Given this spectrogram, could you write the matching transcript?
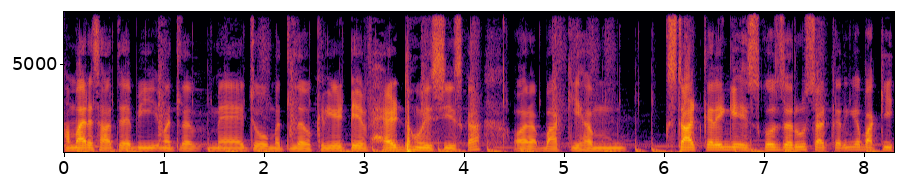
हमारे साथ है अभी मतलब मैं जो मतलब क्रिएटिव हेड हूँ इस चीज़ का, और बाकी हम स्टार्ट करेंगे, इसको ज़रूर स्टार्ट करेंगे। बाकी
